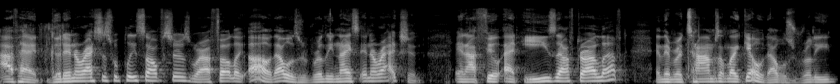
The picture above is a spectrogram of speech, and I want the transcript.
I've had good interactions with police officers where I felt like, oh, that was a really nice interaction. And I feel at ease after I left. And there were times I'm like, yo, that was really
